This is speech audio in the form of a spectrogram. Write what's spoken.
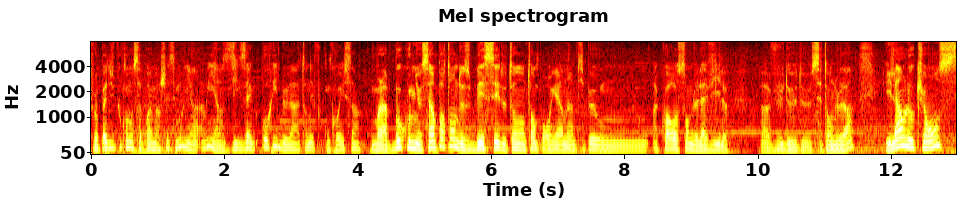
je vois pas du tout comment ça pourrait marcher. C'est bon, il y a un... Zigzag horrible là. Attendez, faut qu'on corrige ça. Voilà, beaucoup mieux. C'est important de se baisser de temps en temps pour regarder un petit peu à quoi ressemble la ville euh, vue de, cet angle-là. Et là, en l'occurrence,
